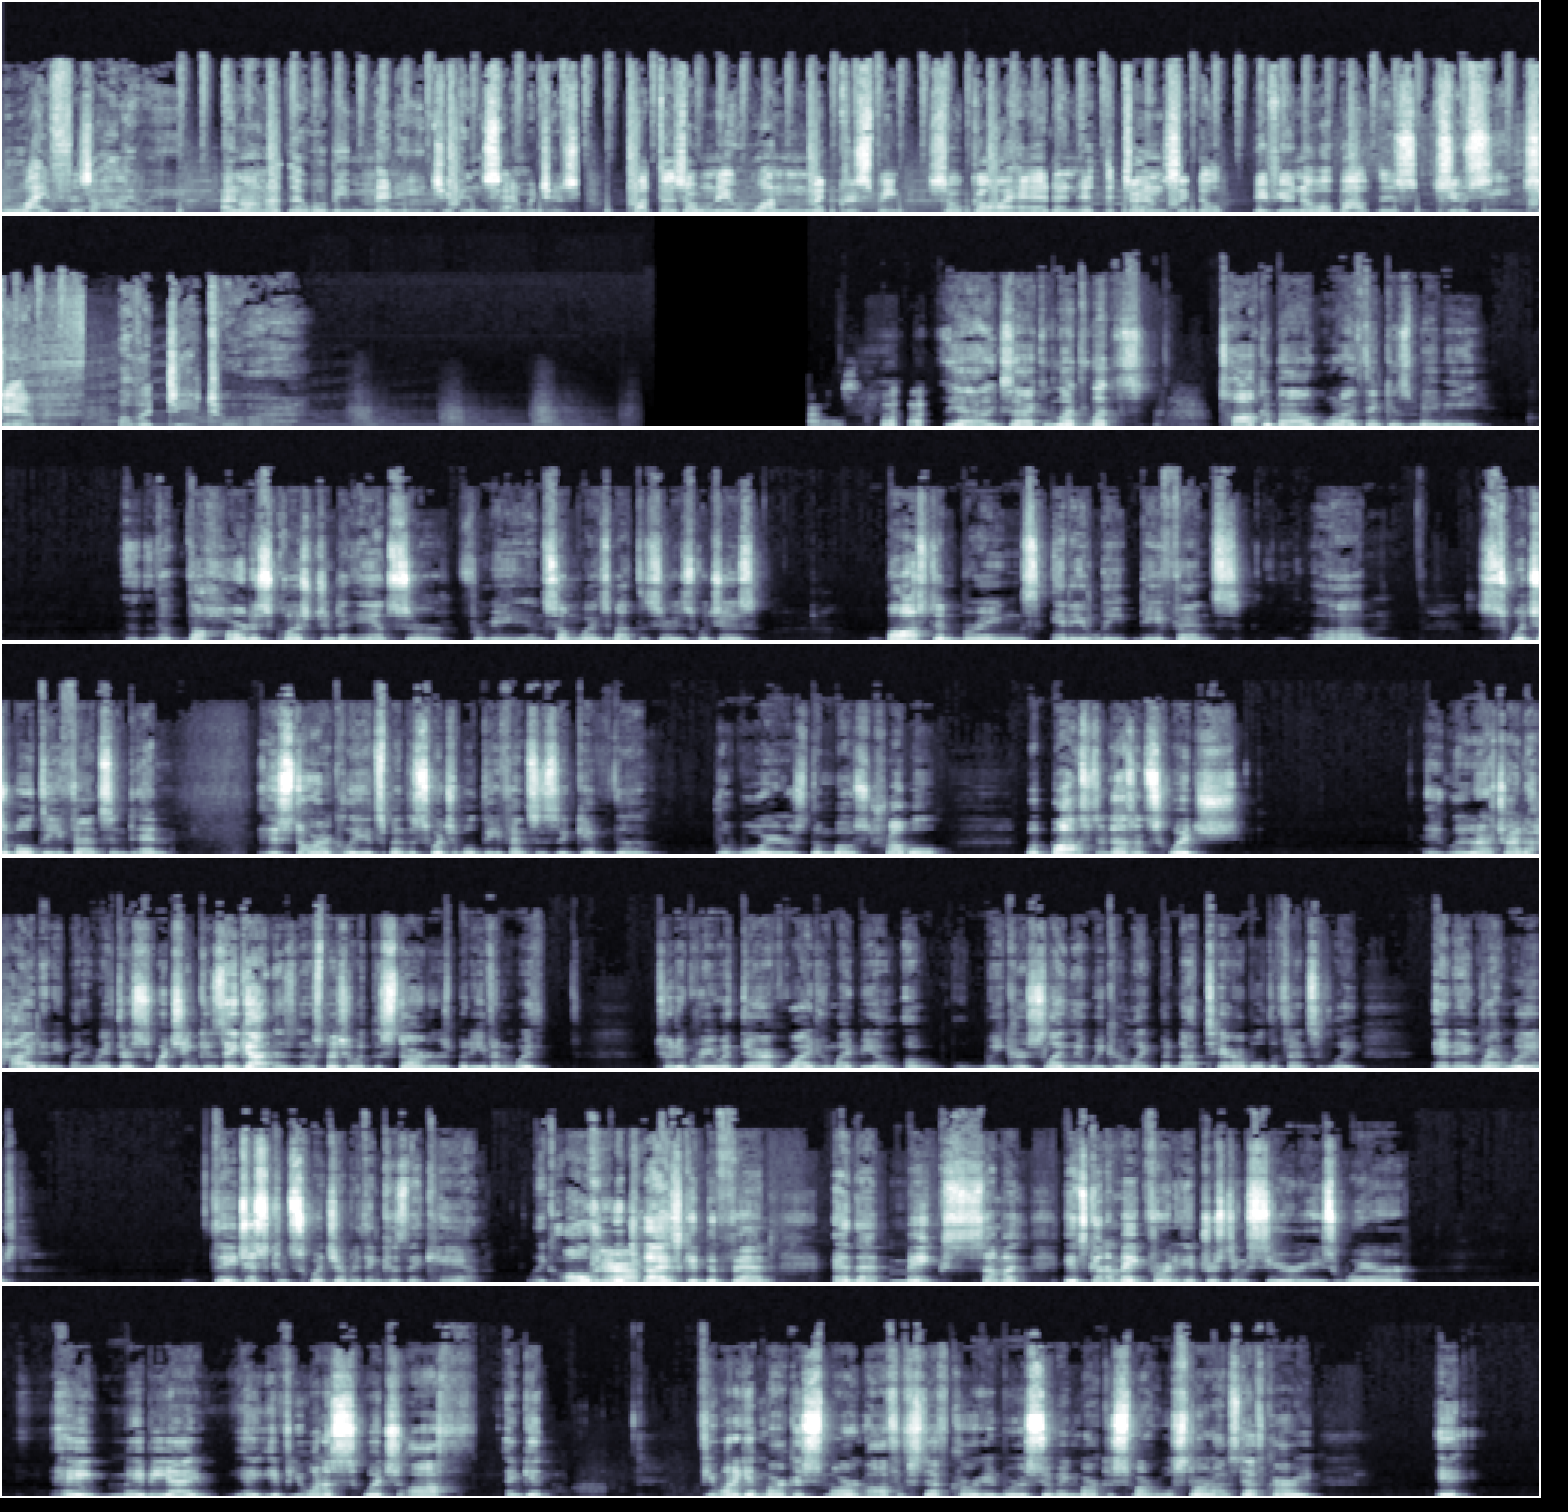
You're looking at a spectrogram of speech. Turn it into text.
Life is a highway, and on it there will be many chicken sandwiches. But there's only one McCrispy. So go ahead and hit the turn signal if you know about this juicy gem of a detour. yeah, exactly. Let, let's talk about what I think is maybe the, the hardest question to answer for me in some ways about the series, which is Boston brings an elite defense um, switchable defense, and and historically it's been the switchable defenses that give the the Warriors the most trouble. But Boston doesn't switch. They're not trying to hide anybody, right? They're switching because they got, especially with the starters, but even with to a degree with Derrick White, who might be a, a weaker, slightly weaker link, but not terrible defensively, and, and Grant Williams, they just can switch everything because they can. Like all their yeah. guys can defend, and that makes some. It's going to make for an interesting series where, hey, maybe I if you want to switch off and get. If you want to get Marcus Smart off of Steph Curry, and we're assuming Marcus Smart will start on Steph Curry, it,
